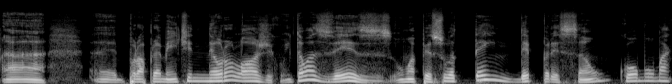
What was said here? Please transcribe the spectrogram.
ah, é, propriamente neurológico. Então, às vezes, uma pessoa tem depressão como uma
